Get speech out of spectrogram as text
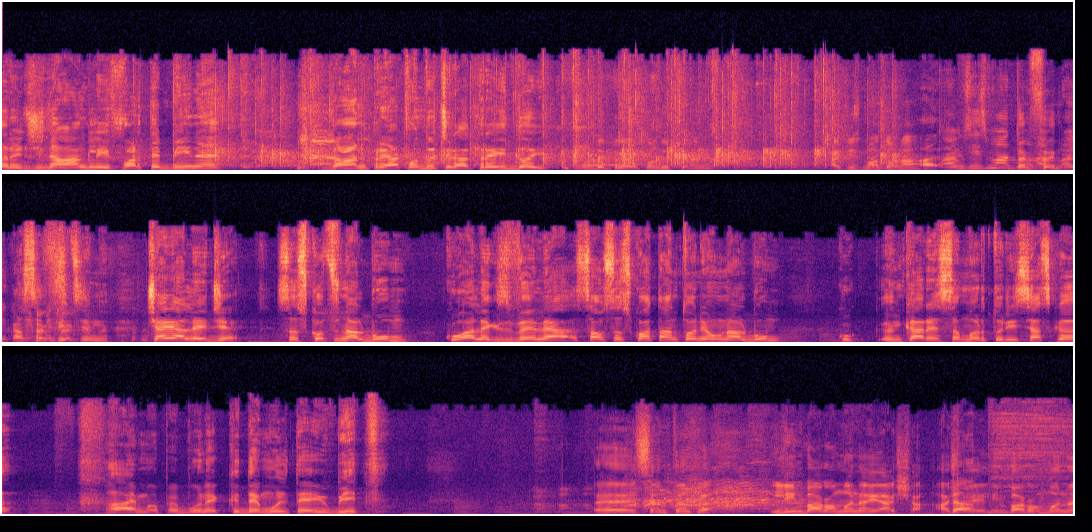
82% Regina Angliei, foarte bine. Dan, preia conducerea 3-2. Unde preia conducerea? Ai zis Madonna? Am zis Madonna. Perfect, noi Ca să trebuie fiți în... Ce ai alege? Să scoți un album cu Alex Velea sau să scoată Antonia un album cu... în care să mărturisească Hai mă, pe bune, cât de mult te-ai iubit E, se întâmplă. Limba română e așa. Așa Da. e limba română.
